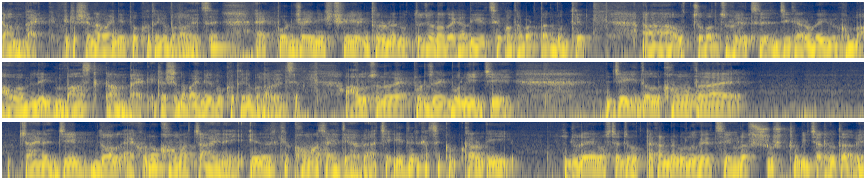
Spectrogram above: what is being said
come back এটা সেনাবাহিনীর পক্ষ থেকে বলা হয়েছে। এক পর্যায়ে নিশ্চয়ই এক ধরনের উত্তেজনা দেখা দিয়েছে কথাবার্তার মধ্যে উচ্চবাচ্য হয়েছে, যে কারণে এরকম Awami League must come back এটা সেনাবাহিনীর পক্ষ থেকে বলা হয়েছে। আলোচনার এক পর্যায়ে বলি যে, যেই দল ক্ষমতায় চায় না, যে দল এখনও ক্ষমা চায় নাই, এদেরকে ক্ষমা চাইতে হবে। আচ্ছা এদের কাছে কারণ এই জুলাই আগস্টের যে হত্যাকাণ্ডগুলো হয়েছে, এগুলোর সুষ্ঠু বিচার হতে হবে।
